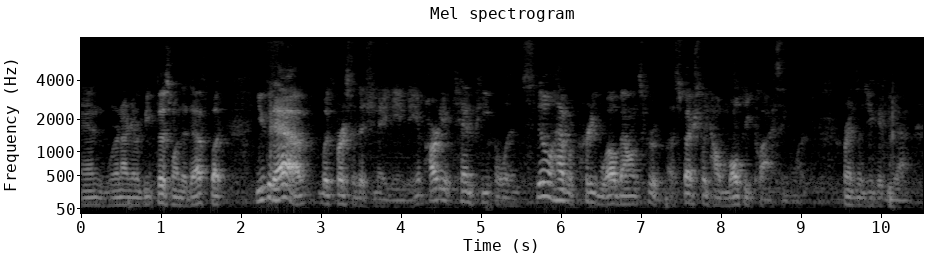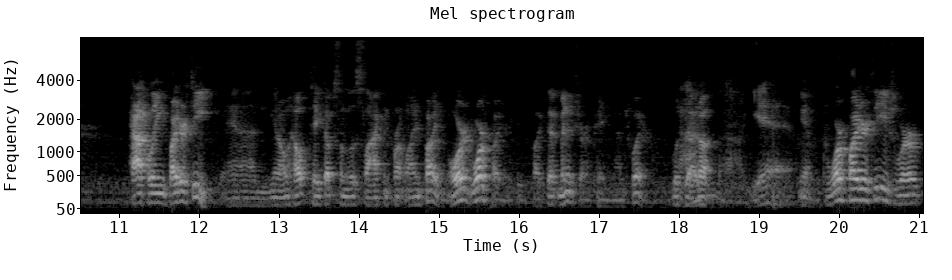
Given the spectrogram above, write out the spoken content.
and we're not going to beat this one to death, but you could have with first edition AD&D a party of ten people and still have a pretty well balanced group, especially how multi-classing worked. For instance, you could be a halfling fighter thief, and you know help take up some of the slack in frontline fighting, or dwarf fighter thief, like that miniature I'm painting on Twitter. Look that up. Ah, yeah. Yeah, dwarf fighter thieves were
